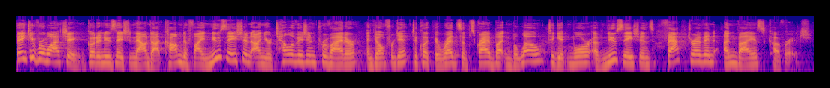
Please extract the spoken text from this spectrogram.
Thank you for watching. Go to newsnationnow.com to find News Nation on your television provider. And don't forget to click the red subscribe button below to get more of News Nation's fact driven, unbiased coverage.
